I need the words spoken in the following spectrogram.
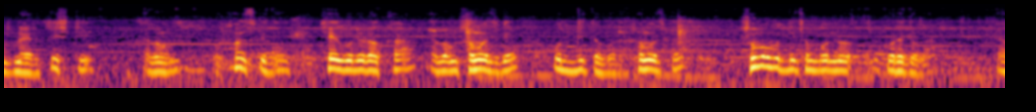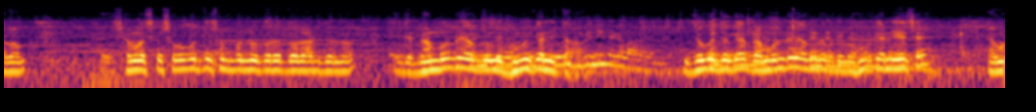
আপনার কৃষ্টি এবং সংস্কৃতি, সেগুলি রক্ষা এবং সমাজকে উদ্দীত করা, সমাজকে শুভবুদ্ধি সম্পন্ন করে তোলা এবং সমাজকে শুভবুদ্ধি সম্পন্ন করে তোলার জন্য যে ব্রাহ্মণরাই অগ্রণী ভূমিকা নিতে হবে। যুগে যুগে ব্রাহ্মণরাই অগ্রণী ভূমিকা নিয়েছে এবং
